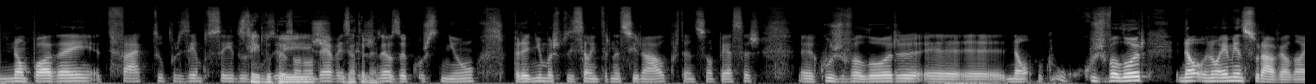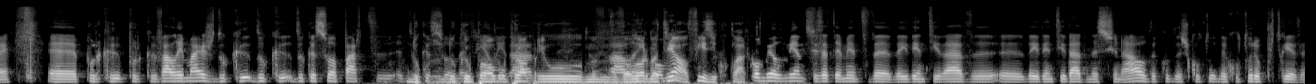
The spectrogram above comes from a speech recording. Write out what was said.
não podem, de facto, por exemplo, sair dos sair museus do país, ou não devem exatamente. sair dos museus a custo nenhum para nenhuma exposição internacional, portanto, são peças cujo valor não, cujo valor não, não é mensurável, não é? Uh, porque, porque valem mais do que, do que, do que a sua parte do, do que, do que o próprio valor material, como, físico, claro. Como elementos exatamente da, da identidade, uh, da identidade nacional, da, cultura, da cultura portuguesa.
